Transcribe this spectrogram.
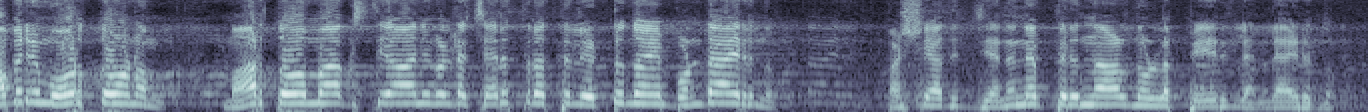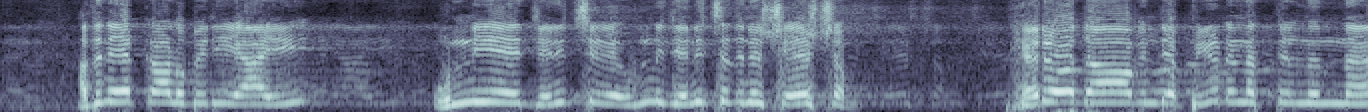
അവരും ഓർത്തോണം മാർത്തോമാ ക്രിസ്ത്യാനികളുടെ ചരിത്രത്തിൽ എട്ടു നോയമ്പ് ഉണ്ടായിരുന്നു. പക്ഷെ അത് ജനന പെരുന്നാൾ എന്നുള്ള പേരിലല്ലായിരുന്നു. അതിനേക്കാൾ ഉപരിയായി ഉണ്ണിയെ ജനിച്ച് ഉണ്ണി ജനിച്ചതിനു ശേഷം ഹെരോദാവിന്റെ പീഡനത്തിൽ നിന്ന്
